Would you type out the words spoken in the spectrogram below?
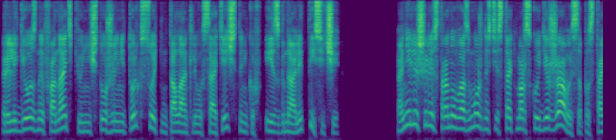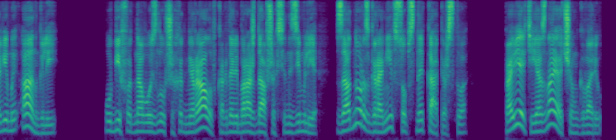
религиозные фанатики уничтожили не только сотни талантливых соотечественников и изгнали тысячи. Они лишили страну возможности стать морской державой, сопоставимой Англией, убив одного из лучших адмиралов, когда-либо рождавшихся на земле, заодно разгромив собственное каперство. Поверьте, я знаю, о чем говорю.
